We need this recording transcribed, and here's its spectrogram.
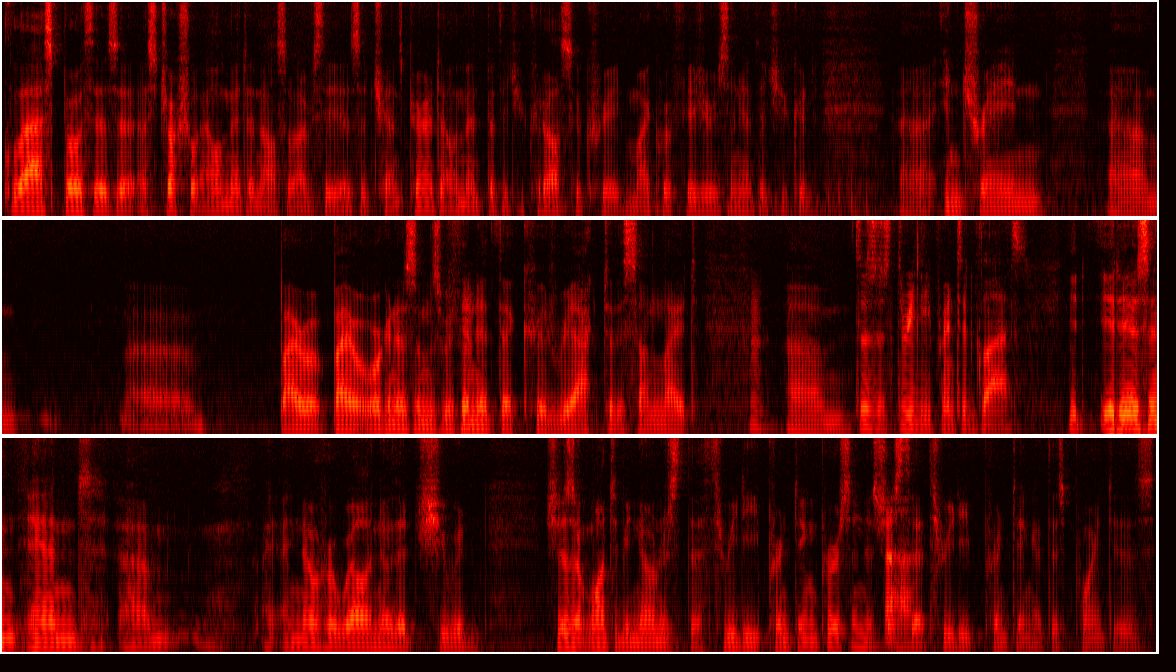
glass both as a, a, structural element and also obviously as a transparent element, but that you could also create micro fissures in it that you could uh, entrain um, uh, bio, bioorganisms within it that could react to the sunlight. Hmm. Um, this is 3D printed glass. It, it is, and, and um, I, I, know her well. and know that she would. She doesn't want to be known as the 3D printing person. It's just uh-huh. that 3D printing at this point is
